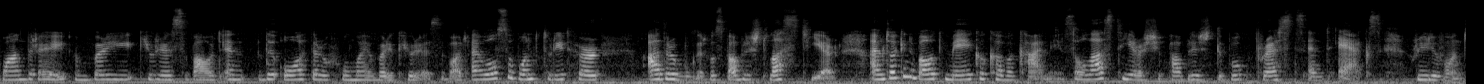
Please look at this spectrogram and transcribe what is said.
one that I am very curious about and the author whom I'm very curious about. I also want to read her other book that was published last year. I'm talking about Mieko Kawakami. So last year she published the book Breasts and Eggs. Really want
